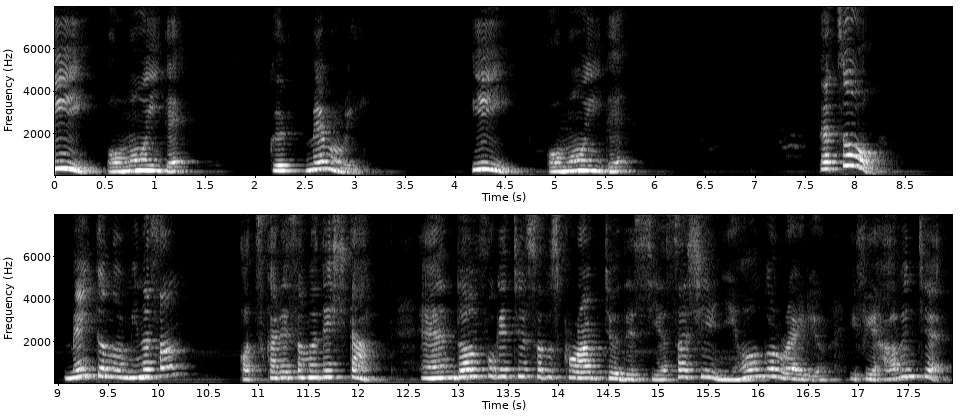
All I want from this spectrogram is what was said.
いい思い出。good memory。いい思い出。That's all. メイトの皆さん、お疲れ様でした。And don't forget to subscribe to this 優しい日本語 radio if you haven't yet.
